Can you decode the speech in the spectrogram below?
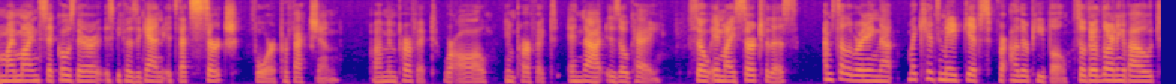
my mindset goes there is because, again, it's that search for perfection. I'm imperfect. We're all imperfect, and that is okay. So, in my search for this, I'm celebrating that my kids made gifts for other people. So, they're learning about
